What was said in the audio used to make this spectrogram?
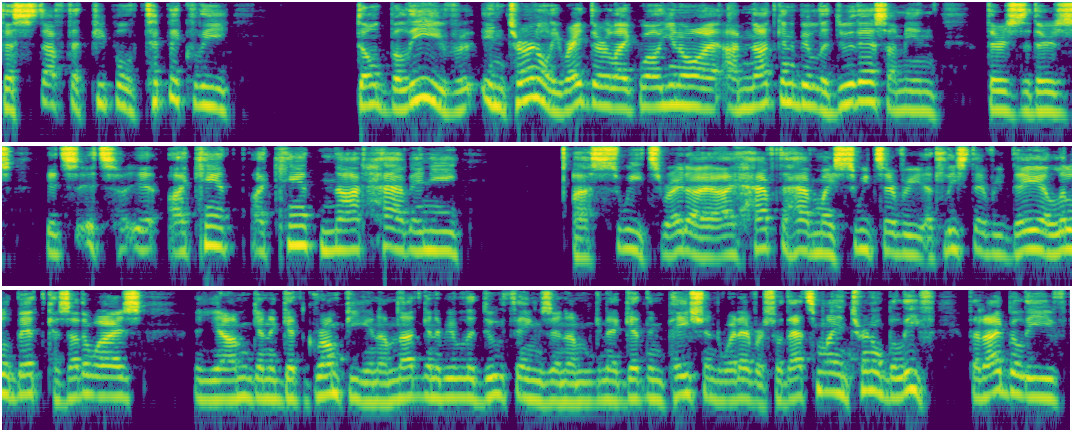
the stuff that people typically don't believe internally right? They're like well you know I, am not going to be able to do this. I mean there's there's it's it's it, I can't I can't not have any uh, sweets right? I, I have to have my sweets every at least every day a little bit because otherwise you know I'm going to get grumpy and I'm not going to be able to do things and I'm going to get impatient whatever. So that's my internal belief that I believe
